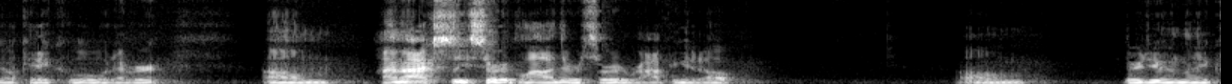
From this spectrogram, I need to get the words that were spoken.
like, okay, cool, whatever. Um, I'm actually sort of glad they're sort of wrapping it up. Um, they're doing like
